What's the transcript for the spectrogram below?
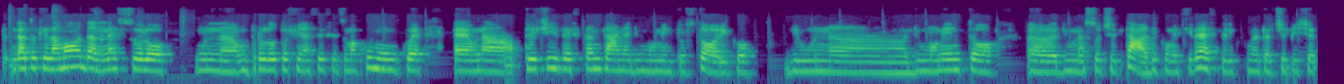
Dato che la moda non è solo un, un prodotto fine a se stesso, ma comunque è una precisa istantanea di un momento storico di un, uh, di un momento uh, di una società, di come si veste, di come percepisce,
